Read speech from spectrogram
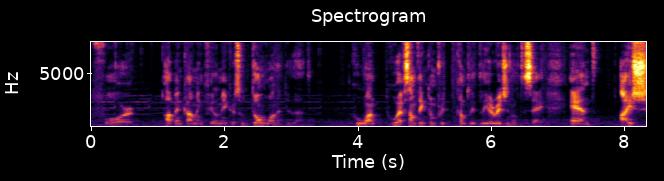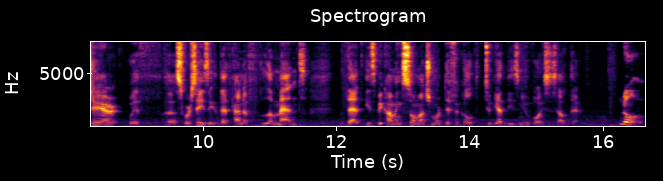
for up and coming filmmakers who don't want to do that, who want who have something com- completely original to say. And I share with uh, Scorsese that kind of lament that it's becoming so much more difficult to get these new voices out there. No,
